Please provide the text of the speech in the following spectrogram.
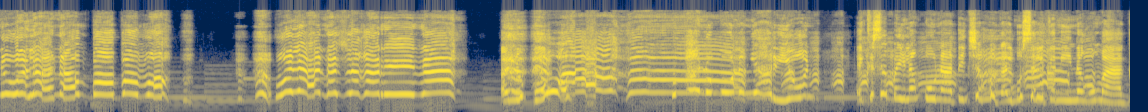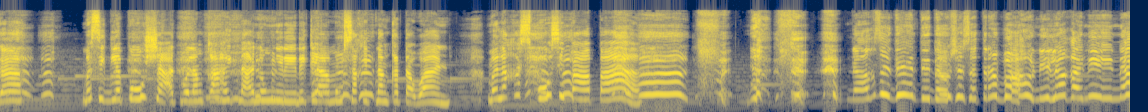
na wala na ang papa mo. Wala na siya, Karina. Ano po? Paano po nangyari yun? Eh kasabay lang po natin siya mag-almusal kaninang umaga. Masigla po siya at walang kahit na anong nirereklamong sakit ng katawan. Malakas po si Papa. Naaksidente daw siya sa trabaho nila kanina.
